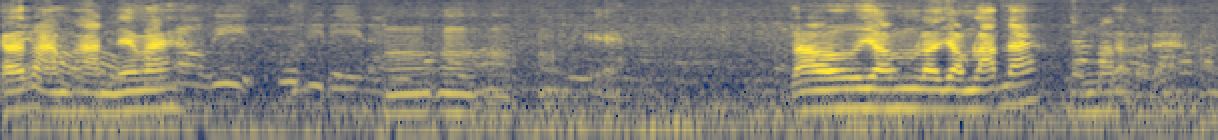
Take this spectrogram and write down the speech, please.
คันละสามพันใช่ไหมพี่พูดดีๆนะอืมอืมอืมโอเคเรายอมเรายอมรับนะจำนำครับ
